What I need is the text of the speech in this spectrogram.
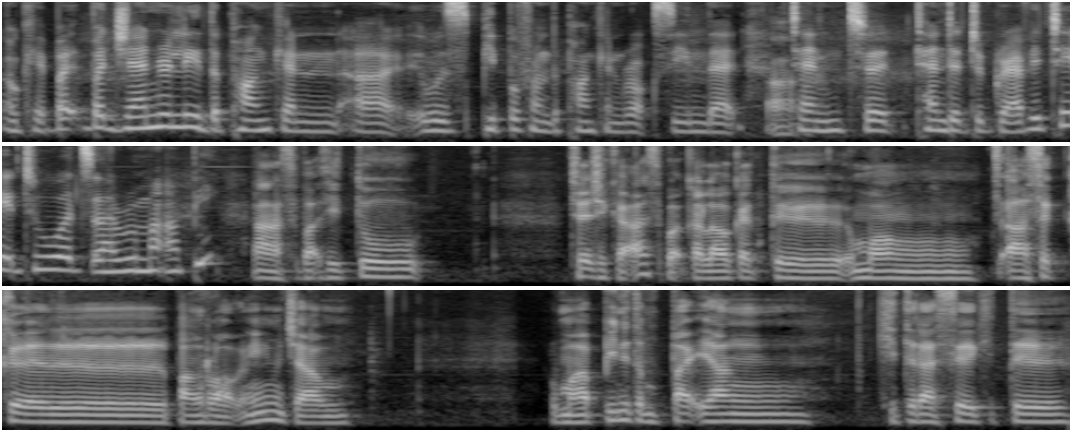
okay, but but generally the punk and uh, it was people from the punk and rock scene that tend to tended to gravitate towards uh, Rumah Api. Ha, sebab situ saya cakap ah, sebab kalau kata among uh, circle punk rock ni macam rumah api ni tempat yang kita rasa kita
